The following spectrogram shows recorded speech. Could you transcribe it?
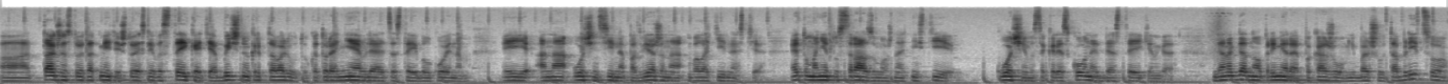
А, также стоит отметить, что если вы стейкаете обычную криптовалюту, которая не является стейблкоином, и она очень сильно подвержена волатильности. Эту монету сразу можно отнести к очень высокорискованной для стейкинга. Для наглядного примера я покажу вам небольшую таблицу,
